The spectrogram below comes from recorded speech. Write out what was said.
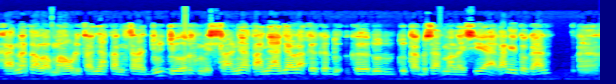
Karena kalau mau ditanyakan secara jujur misalnya tanya aja lah ke, ke, ke duta besar Malaysia kan itu kan? Nah,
